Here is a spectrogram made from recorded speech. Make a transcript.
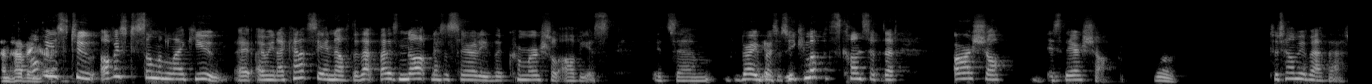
and having obvious a, to obvious to someone like you. I, I, mean, I cannot say enough that, that that is not necessarily the commercial obvious. It's um, very impressive. So you came up with this concept that our shop is their shop. Hmm. So tell me about that.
